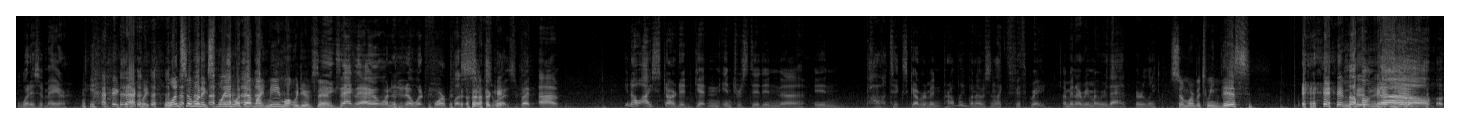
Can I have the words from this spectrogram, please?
What is a mayor? exactly. Once someone explained what that might mean, what would you have said? Exactly. I wanted to know what four plus six Okay. was. But, uh, you know, I started getting interested in, uh, in politics, government, probably when I was in like fifth grade. I mean, I remember that early. Somewhere between this and Oh no!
